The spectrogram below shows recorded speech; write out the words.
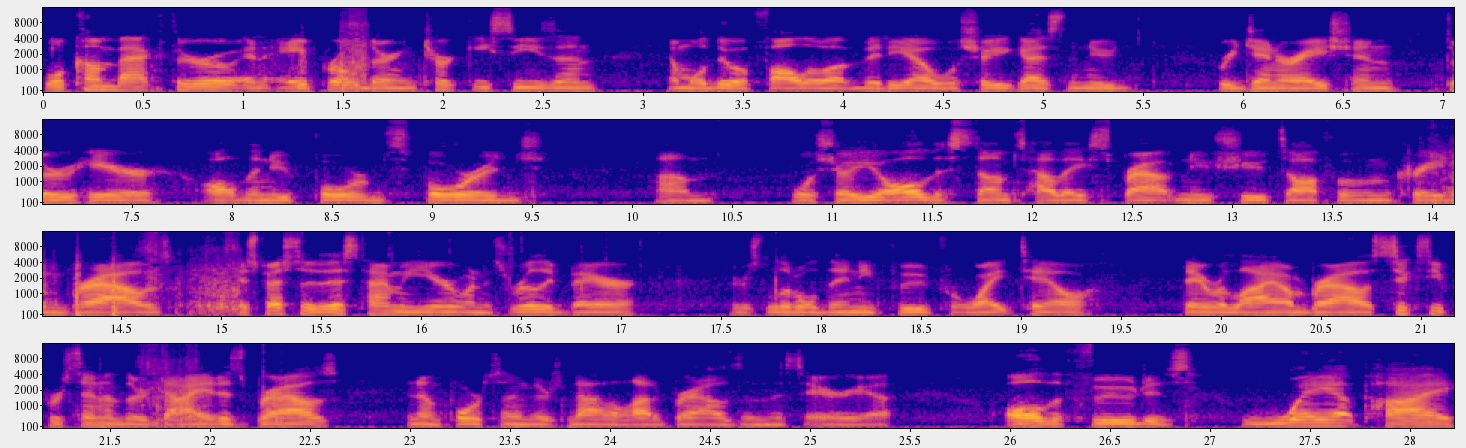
we'll come back through in April during turkey season and we'll do a follow-up video. We'll show you guys the new regeneration through here, all the new forbs, forage. Um, we'll show you all the stumps, how they sprout new shoots off of them, creating browse, especially this time of year when it's really bare. There's little to any food for whitetail. They rely on browse. 60% of their diet is browse, and unfortunately, there's not a lot of browse in this area. All the food is way up high.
